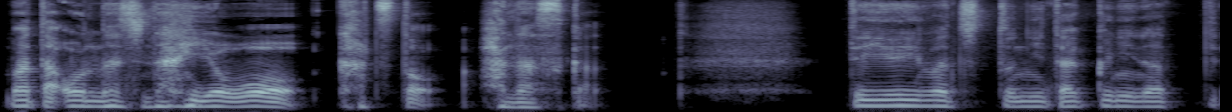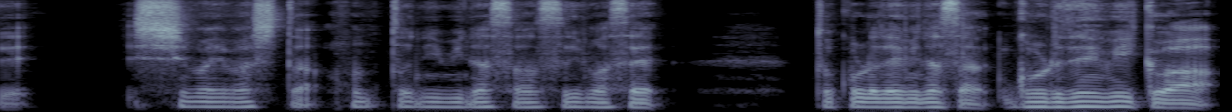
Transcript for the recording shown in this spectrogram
また同じ内容を勝つと話すか。っていう今ちょっと二択になってしまいました。本当に皆さんすいません。ところで皆さん、ゴールデンウィークは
